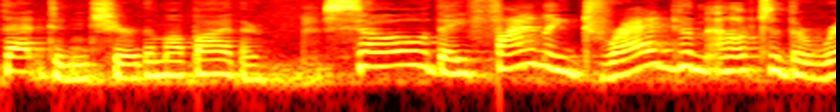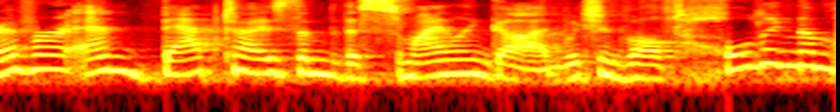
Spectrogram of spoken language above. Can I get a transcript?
that didn't cheer them up either. So they finally dragged them out to the river and baptized them to the smiling God, which involved holding them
